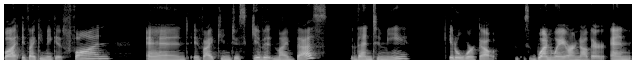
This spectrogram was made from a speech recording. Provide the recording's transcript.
but if I can make it fun and if I can just give it my best, then to me, it'll work out one way or another. And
